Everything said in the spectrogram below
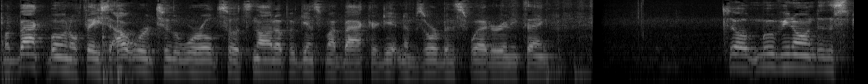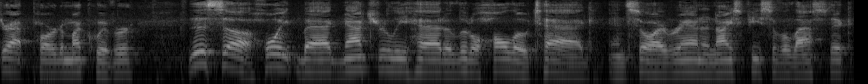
my backbone will face outward to the world so it's not up against my back or getting absorbent sweat or anything. So moving on to the strap part of my quiver. This uh, Hoyt bag naturally had a little hollow tag and so I ran a nice piece of elastic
